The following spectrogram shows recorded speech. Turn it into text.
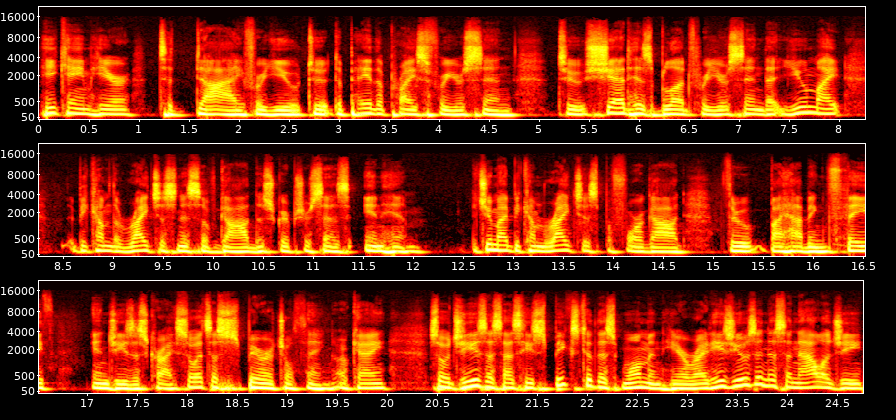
He came here to die for you, to, to pay the price for your sin, to shed his blood for your sin, that you might become the righteousness of God, the scripture says, in him. That you might become righteous before God through by having faith in Jesus Christ. So it's a spiritual thing, okay? So Jesus, as he speaks to this woman here, right, he's using this analogy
